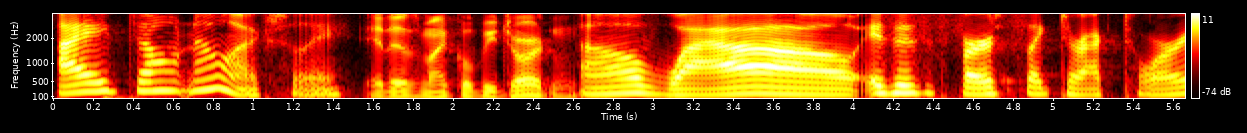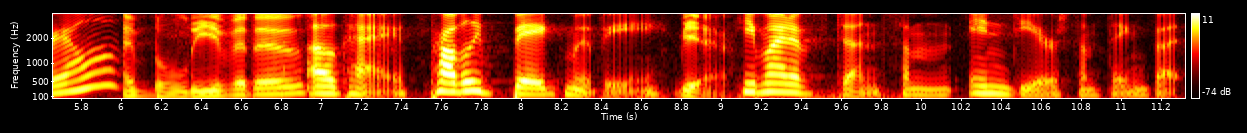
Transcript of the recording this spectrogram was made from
I don't know actually. It is Michael B. Jordan. Oh wow. Is this his first like directorial? I believe it is. Okay. Probably big movie. Yeah. He might have done some indie or something, but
